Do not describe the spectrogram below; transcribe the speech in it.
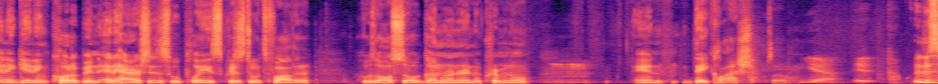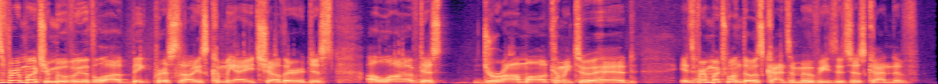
And then getting caught up in Ed Harris's, who plays Chris Stewart's father, who's also a gun runner and a criminal. And they clash. So Yeah. It, this is very much a movie with a lot of big personalities coming at each other, just a lot of just drama coming to a head. It's very much one of those kinds of movies. It's just kind of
